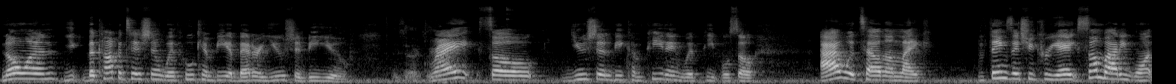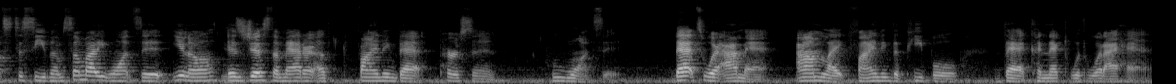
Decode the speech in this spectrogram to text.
No one. You, the competition with who can be a better you should be you. Exactly. right? So you shouldn't be competing with people. So I would tell them like the things that you create, somebody wants to see them, somebody wants it, you know. It's just a matter of finding that person who wants it. That's where I'm at. I'm like finding the people that connect with what I have.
